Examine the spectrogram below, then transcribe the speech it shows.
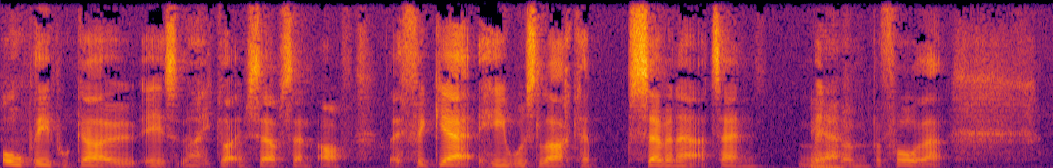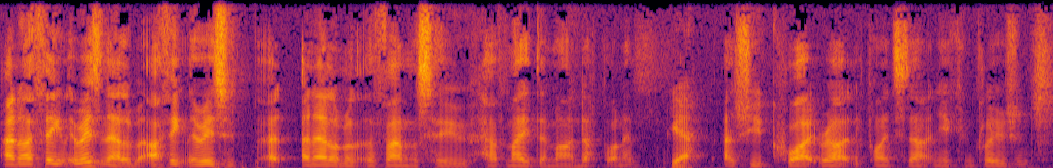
all people go is oh, he got himself sent off. They forget he was like a seven out of ten minimum before that. And I think there is an element. I think there is a, a, an element of the fans who have made their mind up on him, Yeah, as you quite rightly pointed out in your conclusions.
